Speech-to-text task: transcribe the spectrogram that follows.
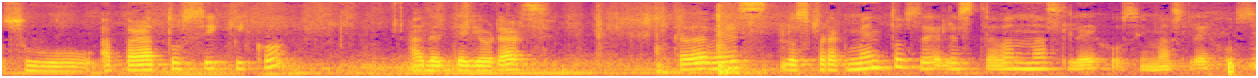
su aparato psíquico a deteriorarse. Cada vez los fragmentos de él estaban más lejos y más lejos.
